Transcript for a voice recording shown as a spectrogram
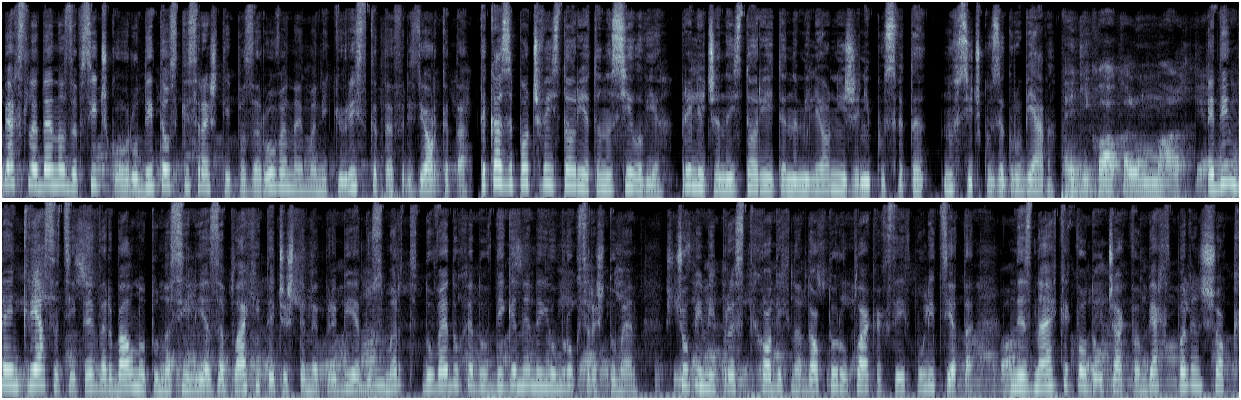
Бях следена за всичко. Родителски срещи, пазаруване, маникюристката, фризьорката. Така започва историята на Силвия. Прилича на историите на милиони жени по света, но всичко загробява. Един ден крясъците, вербалното насилие, заплахите, че ще ме пребия до смърт, доведоха до вдигане на юмрук срещу мен. Щупи ми пръст, ходих на доктор, оплаках се и в полицията. Не знаех какво да очаквам. Бях в пълен шок.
